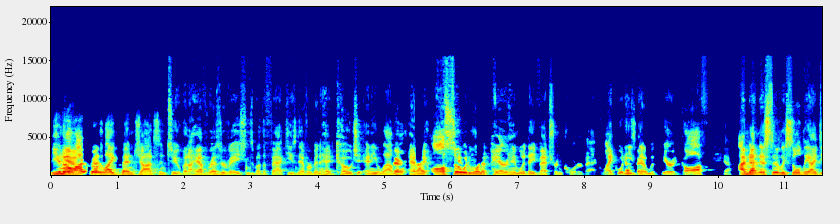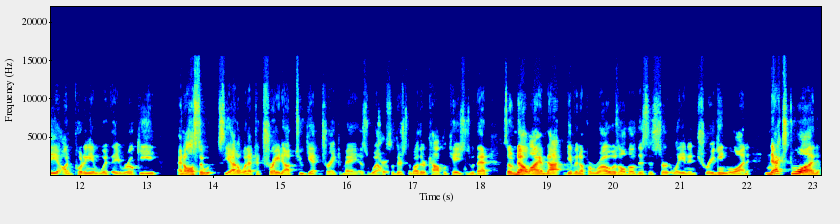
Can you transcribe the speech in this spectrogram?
You know, yeah, I really like Ben Johnson too, but I have reservations about the fact he's never been a head coach at any level. Fair. And I also yeah. would want to pair him with a veteran quarterback, like what That's he's fair. done with Jared Goff. Yeah. I'm not necessarily sold the idea on putting him with a rookie and also, Seattle would have to trade up to get Drake Maye as well. True. So there's some other complications with that. So, no, I am not giving up a rose, although this is certainly an intriguing one. Next one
